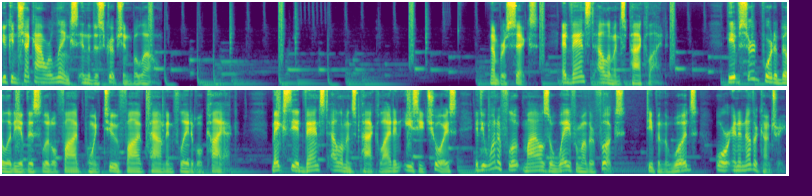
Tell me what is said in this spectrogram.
you can check our links in the description below. Number 6. Advanced Elements Packlight the absurd portability of this little 5.25-pound inflatable kayak makes the Advanced Elements Packlight an easy choice if you want to float miles away from other folks, deep in the woods, or in another country.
